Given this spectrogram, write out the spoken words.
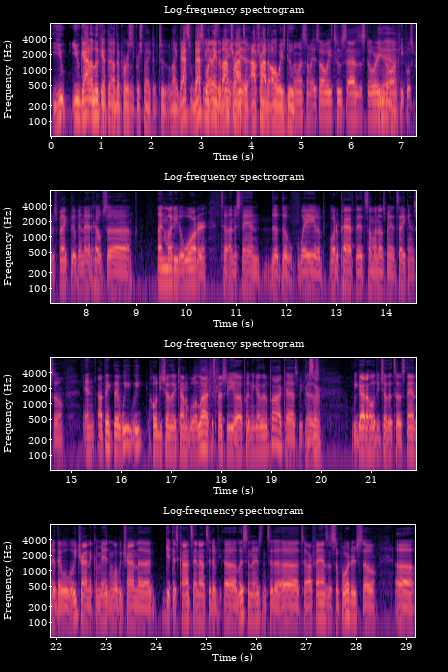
You you got to look at the other person's perspective too. Like that's that's See, one that's thing that I've tried yeah. to I've tried to always do. knowing somebody it's always two sides of the story Yeah. knowing people's perspective and that helps uh unmuddy the water to understand the the way or the, or the path that someone else may have taken so and i think that we we hold each other accountable a lot especially uh putting together the podcast because sir. we got to hold each other to a standard that what we're trying to commit and what we're trying to get this content out to the uh, listeners and to the uh, to our fans and supporters. So uh,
